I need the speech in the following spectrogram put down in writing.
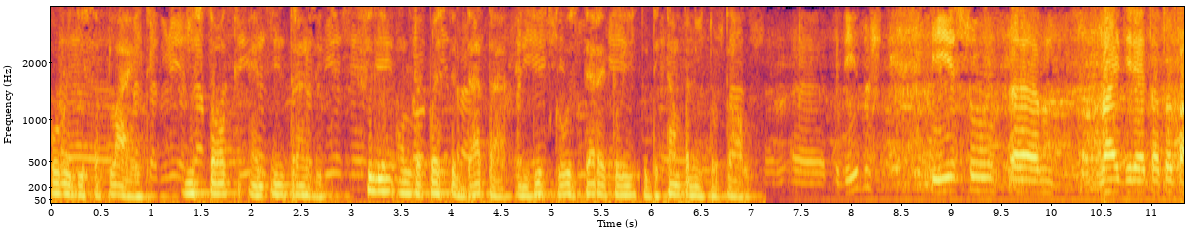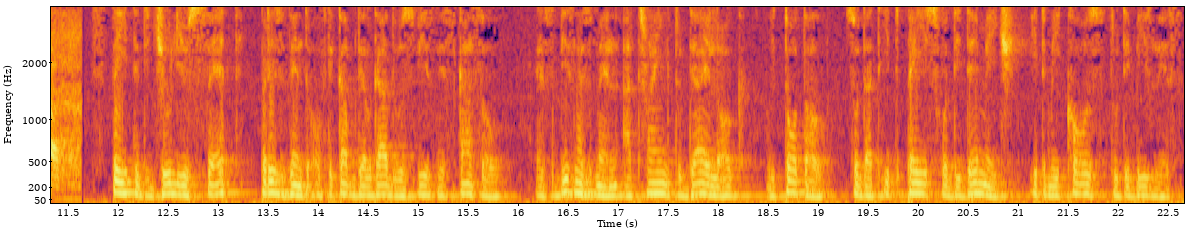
already supplied, in stock and in transit. Fill in all requested data and this goes directly to the company Total. Pedidos e isso eh, vai direto ao total. stated Julius Seth, president of the Cabo Delgado's Business Council, as businessmen are trying to dialogue with Total so that it pays for the damage it may cause to the business.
